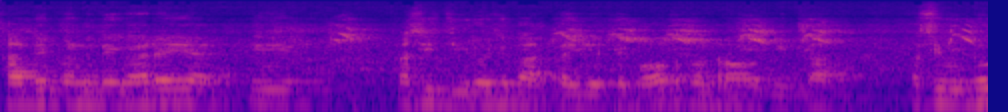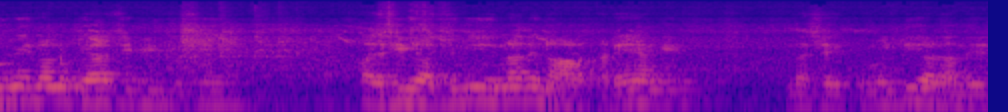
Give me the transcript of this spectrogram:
ਸਾਡੇ ਪਿੰਡ ਦੇ ਕਹਿ ਰਹੇ ਆ ਕਿ ਅਸੀਂ ਜ਼ੀਰੋ 'ਚ ਕਰਤਾ ਜੀ, ਇੱਥੇ ਬਹੁਤ ਕੰਟਰੋਲ ਕੀਤਾ। ਅਸੀਂ ਉਦੋਂ ਵੀ ਇਹਨਾਂ ਨੂੰ ਕਿਹਾ ਸੀ ਵੀ ਤੁਸੀਂ, ਅਸੀਂ ਅੱਜ ਵੀ ਇਹਨਾਂ ਦੇ ਨਾਲ ਖੜੇ ਆਂਗੇ ਨਸ਼ੇ ਕਮੇਟੀ ਵਾਲਿਆਂ ਦੇ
